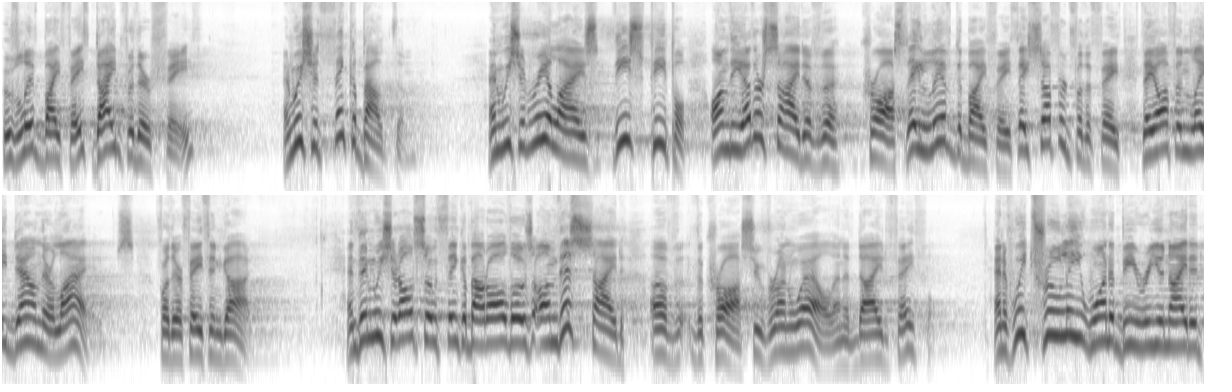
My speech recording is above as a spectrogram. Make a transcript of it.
who've lived by faith, died for their faith, and we should think about them. And we should realize these people on the other side of the cross, they lived by faith, they suffered for the faith, they often laid down their lives for their faith in God. And then we should also think about all those on this side of the cross who've run well and have died faithful. And if we truly want to be reunited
